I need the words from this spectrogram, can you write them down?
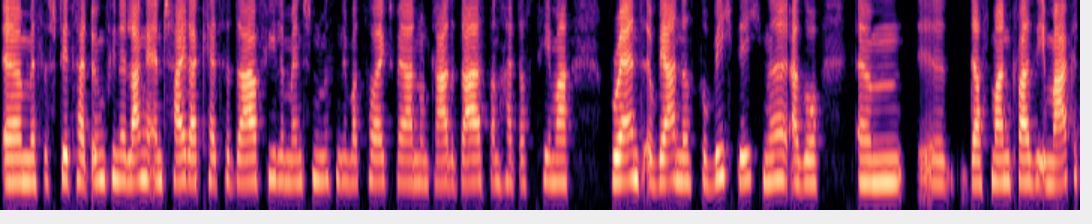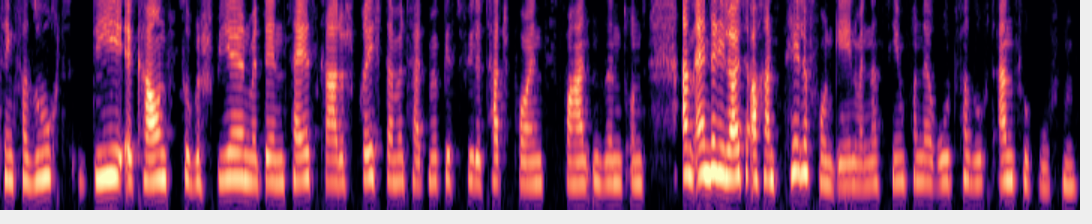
ähm, es steht halt irgendwie eine lange Entscheiderkette da. Viele Menschen müssen überzeugt werden und gerade da ist dann halt das Thema Brand Awareness so wichtig. Ne? Also ähm, äh, dass man quasi im Marketing versucht, die Accounts zu bespielen, mit denen Sales gerade spricht, damit halt möglichst viele Touchpoints vorhanden sind und am Ende die Leute auch ans Telefon gehen, wenn das Team von der Root versucht anzurufen.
